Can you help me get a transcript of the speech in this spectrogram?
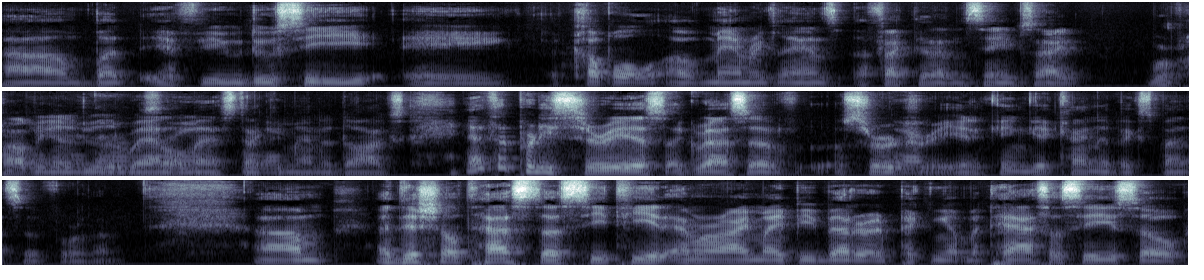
Um, but if you do see a, a couple of mammary glands affected on the same side, we're probably going to do the those, radical yeah, mastectomy on the dogs. And it's a pretty serious, aggressive surgery. It can get kind of expensive for them. Um, additional tests, uh, CT and MRI might be better at picking up metastases. So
